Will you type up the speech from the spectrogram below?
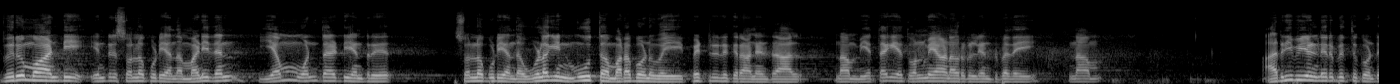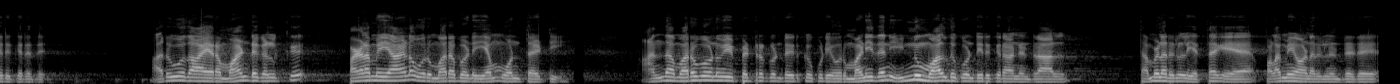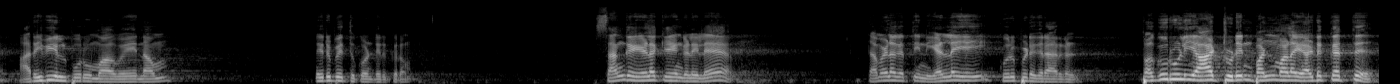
விருமாண்டி என்று சொல்லக்கூடிய அந்த மனிதன் எம் ஒன் தேர்ட்டி என்று சொல்லக்கூடிய அந்த உலகின் மூத்த மரபணுவை பெற்றிருக்கிறான் என்றால் நாம் எத்தகைய தொன்மையானவர்கள் என்பதை நாம் அறிவியல் நிரூபித்து கொண்டிருக்கிறது. அறுபதாயிரம் ஆண்டுகளுக்கு பழமையான ஒரு மரபணு எம் ஒன் தேர்ட்டி அந்த மரபணுவை பெற்றுக்கொண்டு இருக்கக்கூடிய ஒரு மனிதன் இன்னும் வாழ்ந்து கொண்டிருக்கிறான் என்றால் தமிழர்கள் எத்தகைய பழமையானவர்கள் என்று அறிவியல் பூர்வமாகவே நாம் நிரூபித்து கொண்டிருக்கிறோம். சங்க இலக்கியங்களிலே தமிழகத்தின் எல்லையை குறிப்பிடுகிறார்கள். பகுருளி ஆற்றுடன் பன்மலை அடுக்கத்து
